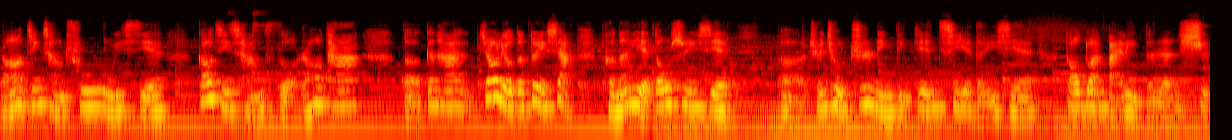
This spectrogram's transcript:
然后经常出入一些高级场所，然后他呃跟他交流的对象可能也都是一些呃全球知名顶尖企业的一些高端白领的人士，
